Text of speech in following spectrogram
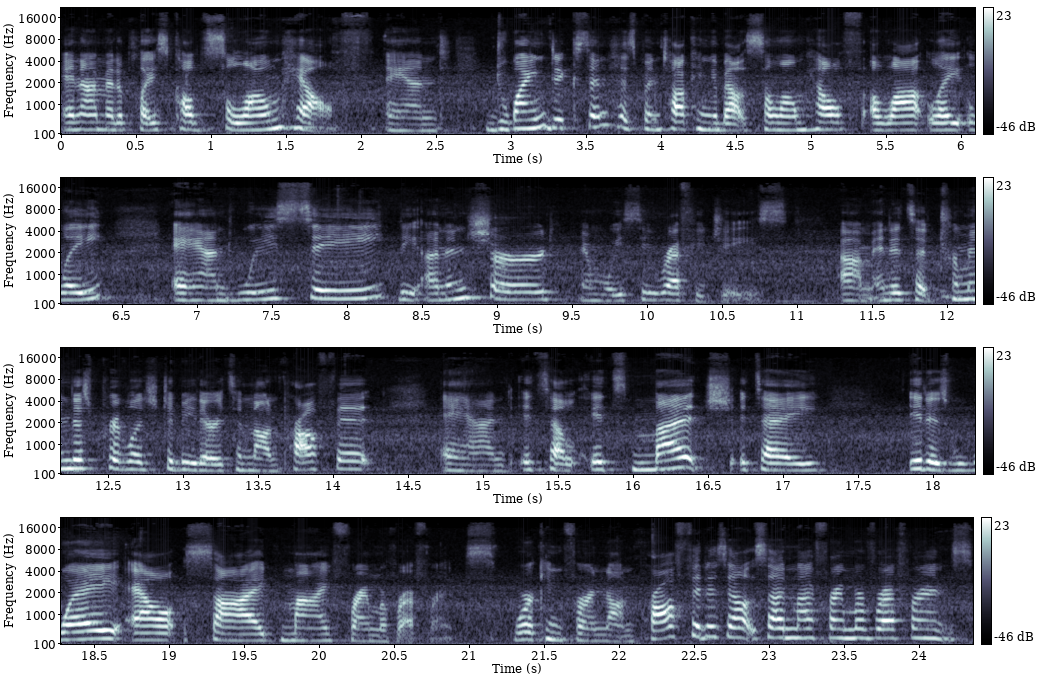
and I'm at a place called Siloam Health. And Dwayne Dixon has been talking about Siloam Health a lot lately, and we see the uninsured and we see refugees. Um, and it's a tremendous privilege to be there. It's a nonprofit, and it's a it's much it's a it is way outside my frame of reference. Working for a nonprofit is outside my frame of reference,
